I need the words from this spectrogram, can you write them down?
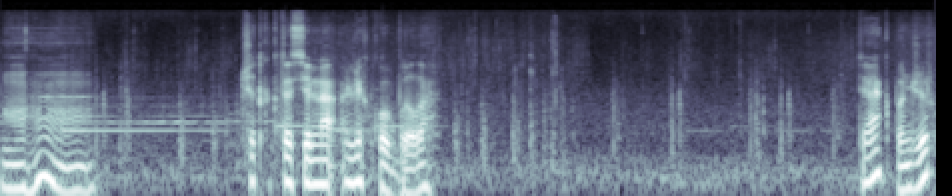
Угу. Что-то как-то сильно легко было. Так, bonjour.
